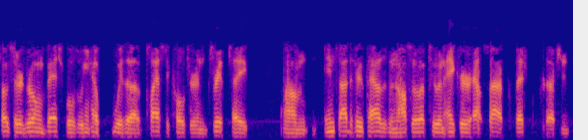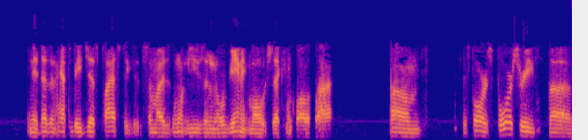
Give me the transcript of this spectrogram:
folks that are growing vegetables, we can help with, uh, plastic culture and drip tape, um, inside the hoop houses and also up to an acre outside for vegetable production. And it doesn't have to be just plastic. If somebody's wanting to use an organic mulch that can qualify. Um, as far as forestry, uh,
